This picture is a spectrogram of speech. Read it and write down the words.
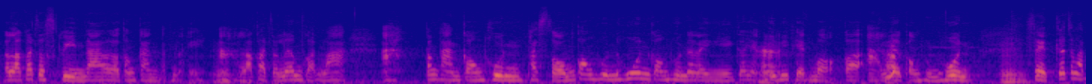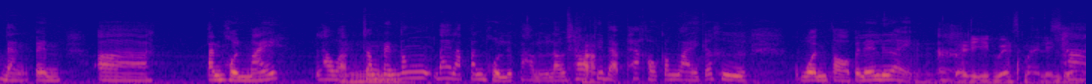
แล้วเราก็จะสกรีนได้ว่าเราต้องการแบบไหนอะเราก็จะเริ่มก่อนว่าอะต้องการกองทุนผสมกองทุนหุ้นกองทุนอะไรอย่างนี้ ก็อย่างที่ฮะพี่เพชรบอกก็อะครับเลือกกองทุนหุ้นอืมเสร็จก็จะมาแบ่งเป็นเอ่อปันผลไหม เราแบบอืมจำเป็นต้องได้รับปันผลหรือเปล่าหรือเราชอบครับ ที่แบบถ้าเขากำไรก็คือวนต่อไปเรื่อยๆอะไป reinvest ใหม่เรื่อยๆ ใช่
